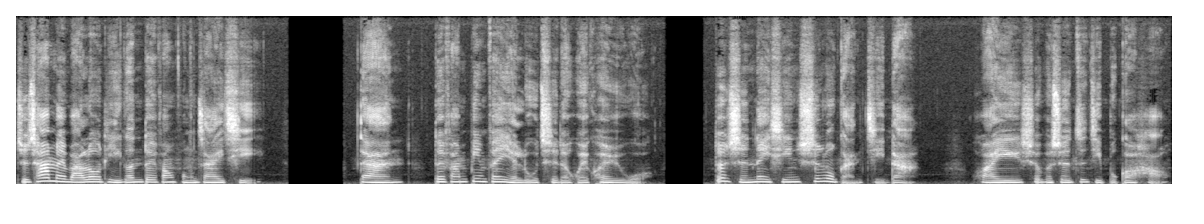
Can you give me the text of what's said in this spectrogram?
只差没把肉体跟对方缝在一起。但对方并非也如此的回馈于我，顿时内心失落感极大。怀疑是不是自己不够好，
